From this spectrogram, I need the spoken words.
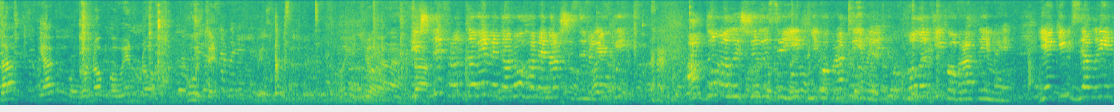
так, як воно повинно бути. Пішли фронтовими дорогами наші земляки, а вдома лишилися їхні побратими, молоді побратими, які взяли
